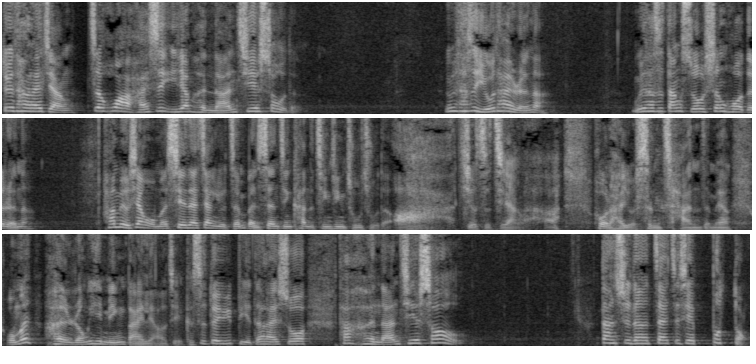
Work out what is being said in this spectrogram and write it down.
对他来讲，这话还是一样很难接受的。因为他是犹太人啊，因为他是当时候生活的人呢。他没有像我们现在这样有整本圣经看得清清楚楚的啊，就是这样了啊。后来还有生餐怎么样？我们很容易明白了解。可是对于彼得来说，他很难接受。但是呢，在这些不懂，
